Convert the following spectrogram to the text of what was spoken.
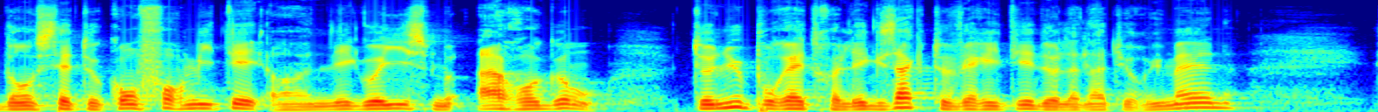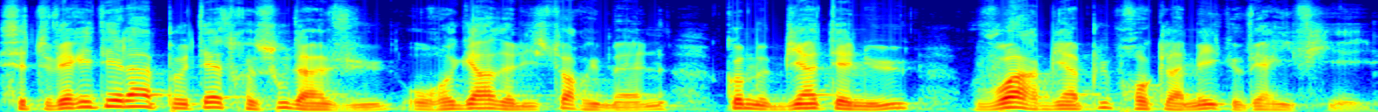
dans cette conformité à un égoïsme arrogant, tenu pour être l'exacte vérité de la nature humaine, cette vérité-là peut être soudain vue, au regard de l'histoire humaine, comme bien ténue, voire bien plus proclamée que vérifiée.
